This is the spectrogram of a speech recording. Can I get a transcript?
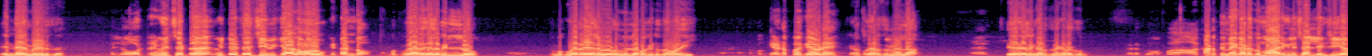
എന്നെ ലോട്ടറി വെച്ചിട്ട് വിറ്റിട്ട് ജീവിക്കാനുള്ള വകുപ്പ് കിട്ടണ്ടോ? നമുക്ക് വേറെ ചിലവില്ലല്ലോ. നമുക്ക് വേറെ ചിലവുകളൊന്നുമില്ല. അപ്പൊ കിട്ടുന്ന മതി. അപ്പൊ കിടപ്പൊക്കെ എവിടെ? കിടപ്പ് കിടത്തണല്ല ഏതായാലും കിടത്തിനെ കിടക്കും. അപ്പൊ ആ കടത്തിനെ കിടക്കുമ്പോ ആരെങ്കിലും ശല്യം ചെയ്യുക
